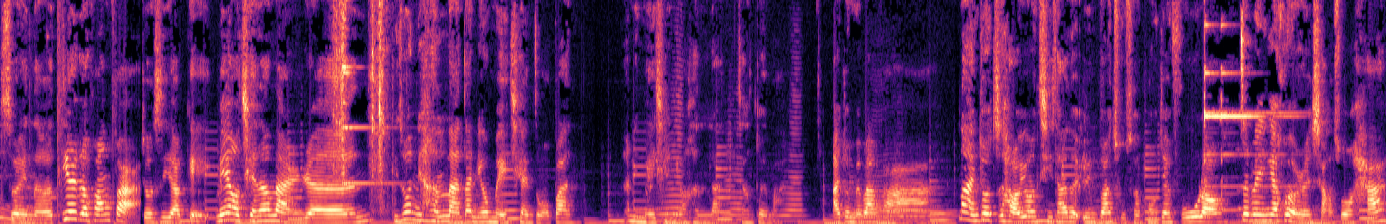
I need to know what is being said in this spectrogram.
所以呢，第二个方法就是要给没有钱的懒人。你说你很懒，但你又没钱怎么办？那你没钱，你又很懒，这样对吗？啊，就没办法啊，那你就只好用其他的云端储存空间服务喽。这边应该会有人想说，哈，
